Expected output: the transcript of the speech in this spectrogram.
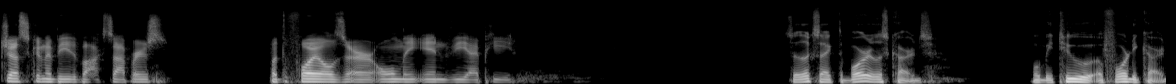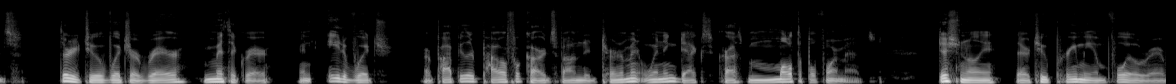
just going to be the box toppers but the foils are only in VIP. So it looks like the borderless cards will be two of 40 cards, 32 of which are rare, mythic rare, and 8 of which are popular, powerful cards found in tournament winning decks across multiple formats. Additionally, there are two premium foil rare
